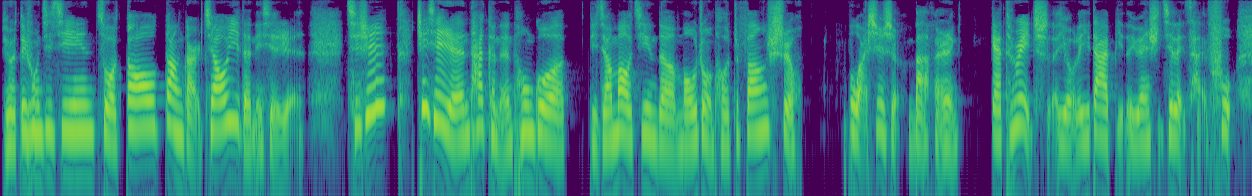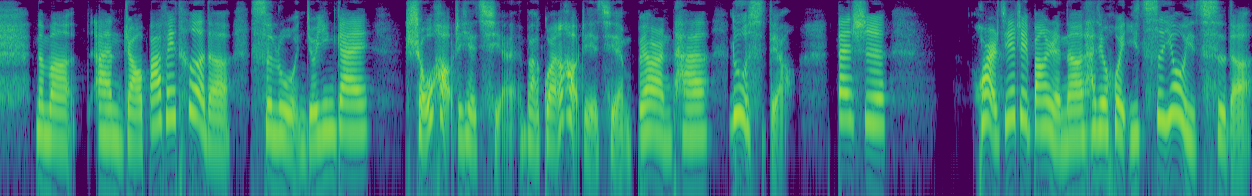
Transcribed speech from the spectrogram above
比如对冲基金做高杠杆交易的那些人。其实这些人他可能通过比较冒进的某种投资方式，不管是什么吧，反正 get rich 了，有了一大笔的原始积累财富。那么按照巴菲特的思路，你就应该。守好这些钱，把管好这些钱，不要让它 lose 掉。但是华尔街这帮人呢，他就会一次又一次的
